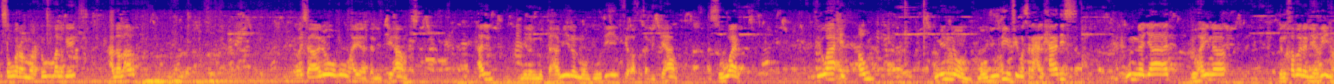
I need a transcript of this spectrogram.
يصور المرحوم ملقي على الأرض. وسألوه هيئة الاتهام هل من المتهمين الموجودين في غرفة الاتهام السوار في واحد أو منهم موجودين في مسرح الحادث قلنا جاءت جهينة بالخبر اليقين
